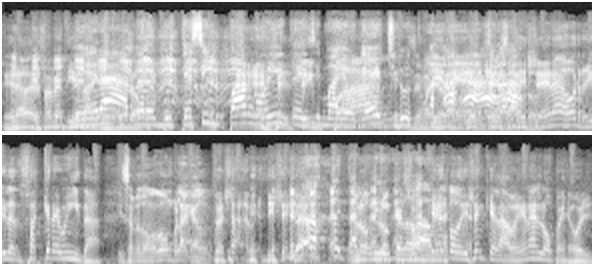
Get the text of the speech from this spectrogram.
Mira, eso no es dieta Mira, pero el bistec sin pan, oíste, Sin y sin mayo ketchup. Mayonesa, la maicena es horrible, esas cremitas. Y se lo tomó con un blackout. Tú esa- dice- la- Ay, tan lo, lo rico, que los son amo. keto dicen que la avena es lo peor.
